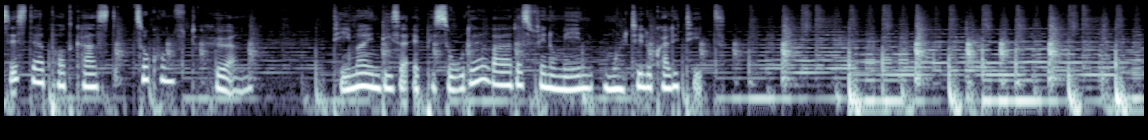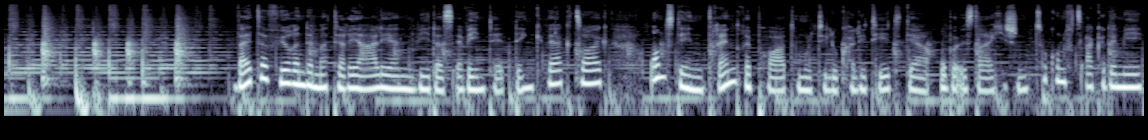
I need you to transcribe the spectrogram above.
Das ist der Podcast Zukunft hören. Thema in dieser Episode war das Phänomen Multilokalität. Weiterführende Materialien wie das erwähnte Denkwerkzeug und den Trendreport Multilokalität der Oberösterreichischen Zukunftsakademie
